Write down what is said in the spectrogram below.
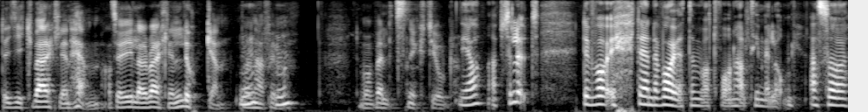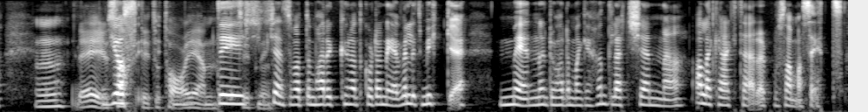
det gick verkligen hem. Alltså jag gillade verkligen looken på den Mm, här filmen. mm. Det var väldigt snyggt gjord. Ja, absolut. Det, var, det enda var ju att den var två och en halv timme lång. Alltså, Mm, det är ju Jag- saftigt att ta i en det sittning. känns som att de hade kunnat korta ner väldigt mycket. Men då hade man kanske inte lärt känna alla karaktärer på samma sätt.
